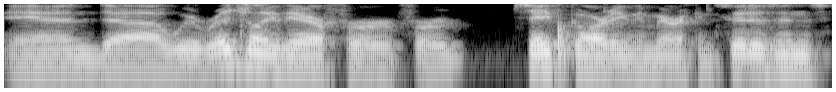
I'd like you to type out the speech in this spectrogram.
and uh, we were originally there for for safeguarding the American citizens,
